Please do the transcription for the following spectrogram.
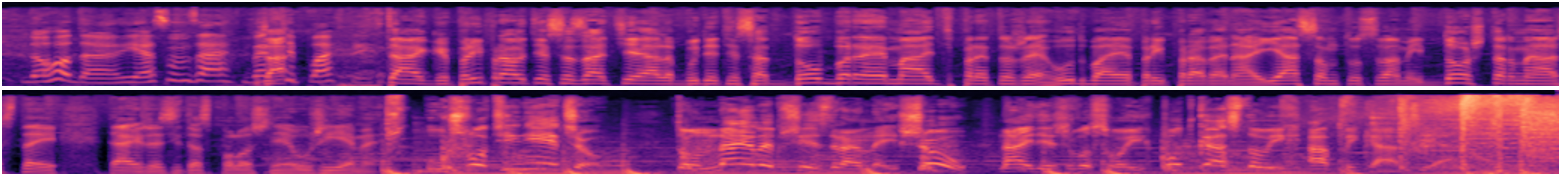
Dohoda, ja som za, berte Da- plachty. Tak, pripravte sa zatiaľ, budete sa dobre mať, pretože hudba je pripravená. Ja som tu s vami do 14. Takže si to spoločne užijeme. Ušlo ti niečo? To najlepšie z rannej show nájdeš vo svojich podcastových aplikáciách.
